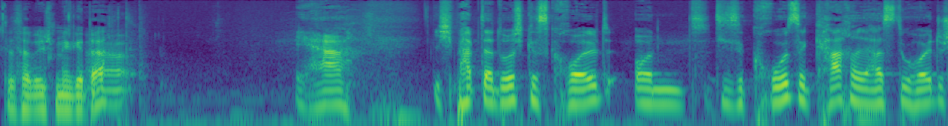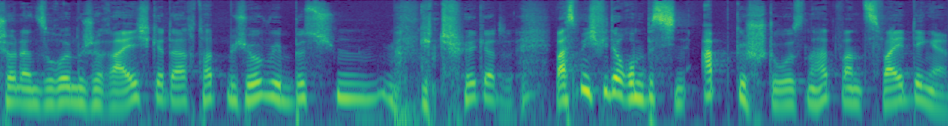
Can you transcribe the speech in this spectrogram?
Das habe ich mir gedacht. Äh, ja, ich habe da durchgescrollt und diese große Kachel, hast du heute schon ans Römische Reich gedacht, hat mich irgendwie ein bisschen getriggert. Was mich wiederum ein bisschen abgestoßen hat, waren zwei Dinge.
